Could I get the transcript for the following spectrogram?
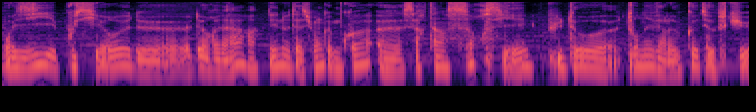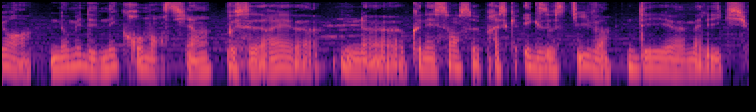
moisis et poussiéreux de, Renard, des notations comme quoi certains sorciers, plutôt tournés vers le côté obscur, nommés des nécromanciens, posséderaient euh, une euh, connaissance presque exhaustive des euh, malédictions.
